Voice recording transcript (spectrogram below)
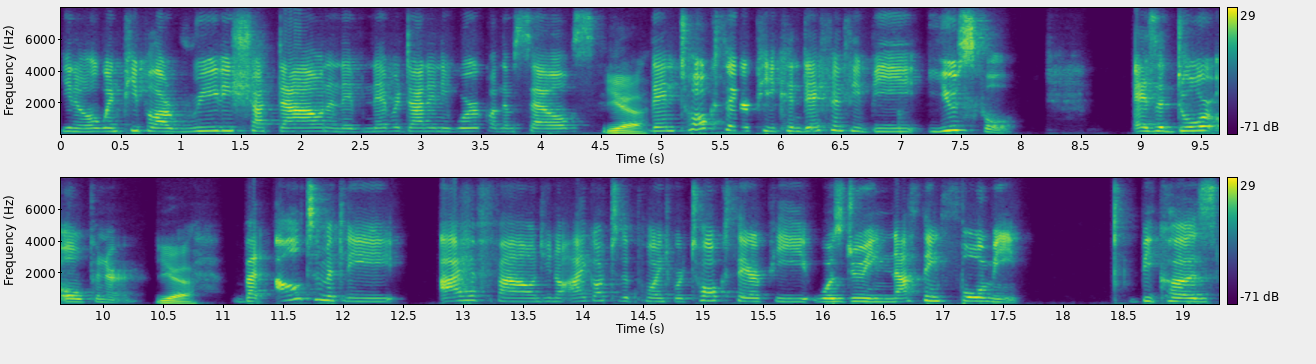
You know, when people are really shut down and they've never done any work on themselves. Yeah. Then talk therapy can definitely be useful as a door opener. Yeah. But ultimately, I have found, you know, I got to the point where talk therapy was doing nothing for me because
